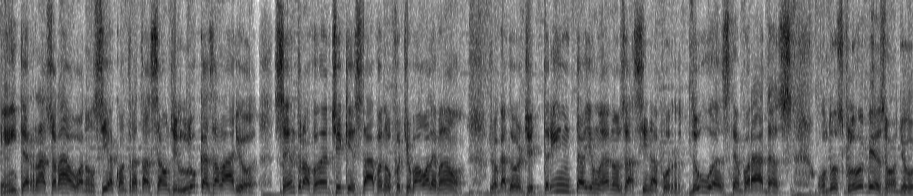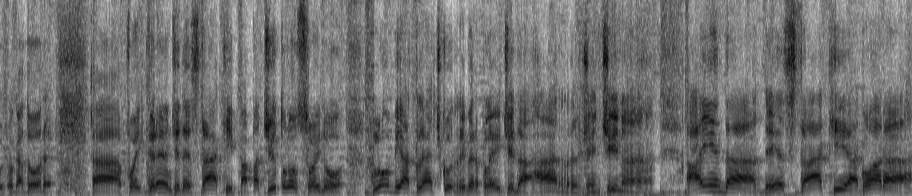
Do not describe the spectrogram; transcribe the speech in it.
Internacional anuncia a contratação de Lucas Alário, centroavante que estava no futebol alemão. Jogador de 31 anos assina por duas temporadas. Um dos clubes onde o jogador ah, foi grande destaque, papa títulos, foi no Clube Atlético River Plate da Argentina. Ainda destaque agora.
